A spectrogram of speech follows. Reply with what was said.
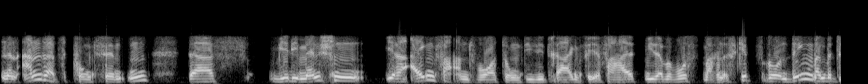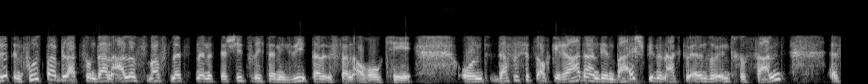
einen Ansatzpunkt finden, dass wir die Menschen ihre Eigenverantwortung, die sie tragen für ihr Verhalten, wieder bewusst machen. Es gibt so ein Ding, man betritt den Fußballplatz und dann alles, was letzten Endes der Schiedsrichter nicht sieht, das ist dann auch okay. Und das ist jetzt auch gerade an den Beispielen aktuell so interessant. Es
